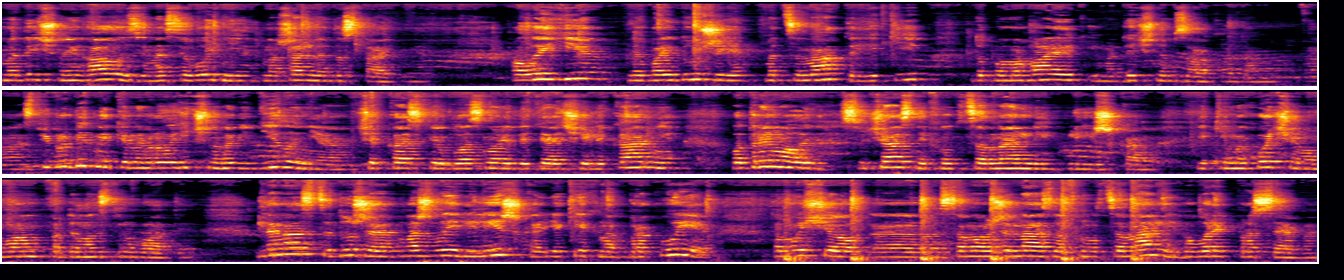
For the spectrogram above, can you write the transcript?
медичної галузі на сьогодні, на жаль, недостатнє. Але є небайдужі меценати, які допомагають і медичним закладам. Співробітники неврологічного відділення Черкаської обласної дитячої лікарні отримали сучасні функціональні ліжка, які ми хочемо вам продемонструвати. Для нас це дуже важливі ліжка, яких нам бракує, тому що е, сама вже назва функціональні говорить про себе.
